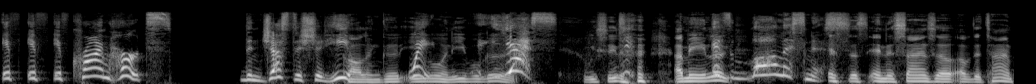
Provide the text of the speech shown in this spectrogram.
if if if crime hurts, then justice should heal. calling good Wait, evil and evil good. Yes, we see that. I mean, look, it's lawlessness. it's just in the signs of, of the time.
